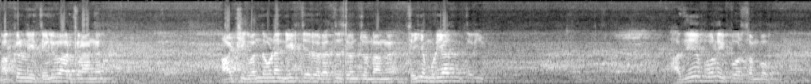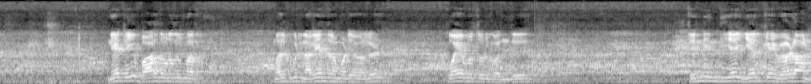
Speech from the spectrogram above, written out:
மக்கள் நீ தெளிவாக இருக்கிறாங்க. ஆட்சிக்கு வந்தவுடனே நீட் தேர்வை ரத்து செய்யணும்னு சொன்னாங்க. செய்ய முடியாதுன்னு தெரியும். அதே போல் இப்போ ஒரு சம்பவம். நேற்றைக்கு பாரத பிரதமர் மதிப்புக்குரிய நரேந்திர மோடி அவர்கள் கோயம்புத்தூருக்கு வந்து தென்னிந்திய இயற்கை வேளாண்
